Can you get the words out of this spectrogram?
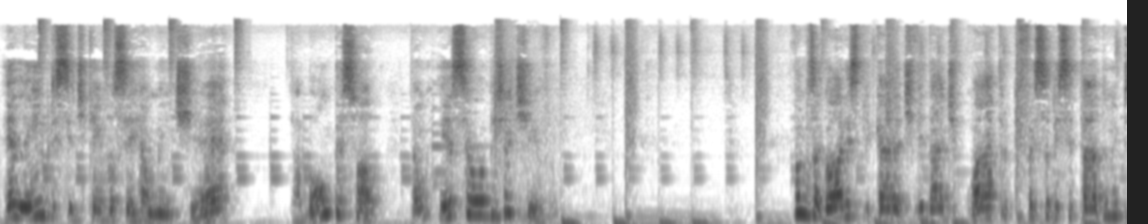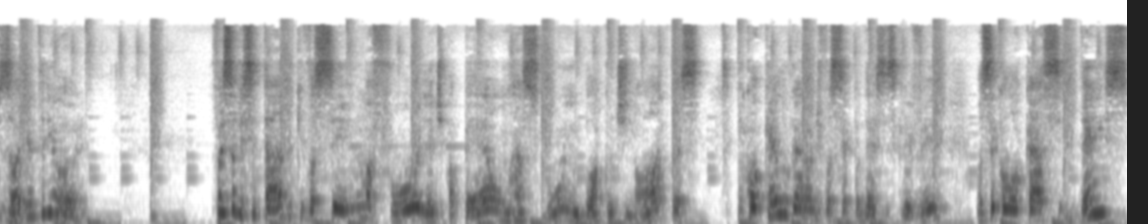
relembre-se de quem você realmente é, tá bom, pessoal? Então, esse é o objetivo. Vamos agora explicar a atividade 4 que foi solicitado no episódio anterior. Foi solicitado que você, em uma folha de papel, um rascunho, um bloco de notas, em qualquer lugar onde você pudesse escrever, você colocasse 10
